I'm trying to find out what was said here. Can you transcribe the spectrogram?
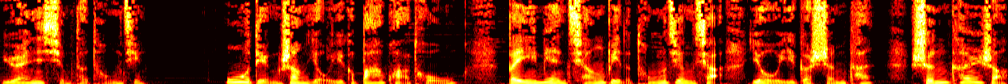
圆形的铜镜，屋顶上有一个八卦图，北面墙壁的铜镜下有一个神龛，神龛上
